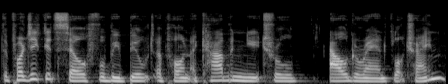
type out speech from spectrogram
the project itself will be built upon a carbon neutral Algorand blockchain.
